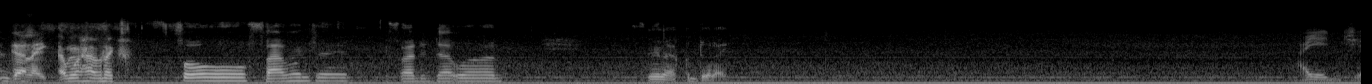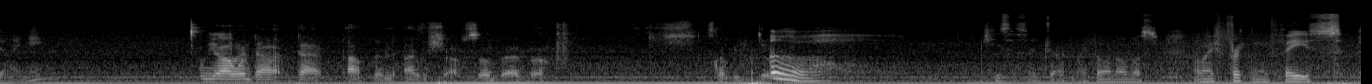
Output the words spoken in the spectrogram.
got like, I'm gonna have like four, five hundred. If I did that one, I mean, I could do like, Are you joining? y'all went that that up in the item shop so bad, bro. It's gonna be dope. Ugh. Jesus, I dropped my phone almost on my freaking face.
